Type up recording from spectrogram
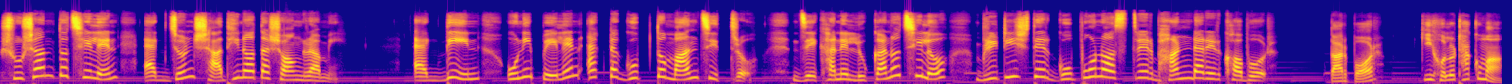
সুশান্ত ছিলেন একজন স্বাধীনতা সংগ্রামী। একদিন উনি পেলেন একটা গুপ্ত মানচিত্র যেখানে লুকানো ছিল ব্রিটিশদের গোপন অস্ত্রের ভাণ্ডারের খবর। তারপর? কি হলো ঠাকুমা?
